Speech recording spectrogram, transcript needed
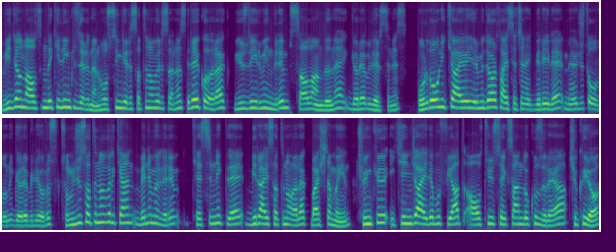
Videonun altındaki link üzerinden Hostinger'i satın alırsanız direkt olarak %20 indirim sağlandığını görebilirsiniz. Burada 12 ay ve 24 ay seçenekleriyle mevcut olduğunu görebiliyoruz. Sunucu satın alırken benim önerim kesinlikle bir ay satın alarak başlamayın. Çünkü ikinci ayda bu fiyat 689 liraya çıkıyor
